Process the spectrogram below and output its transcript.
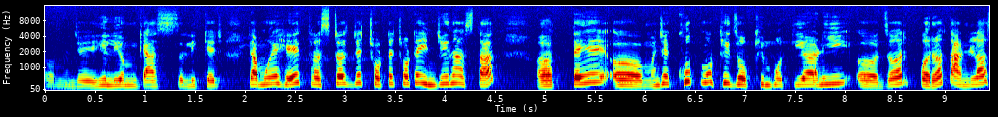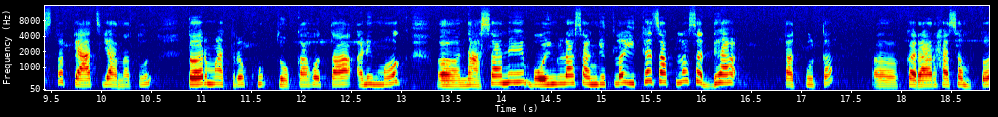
म्हणजे हिलियम गॅस लिकेज. त्यामुळे हे थ्रस्टर्स जे छोटे छोटे इंजिन असतात ते म्हणजे खूप मोठी जोखीम होती आणि जर परत आणलं असतं त्याच यानातून तर मात्र खूप धोका होता. आणि मग नासाने बोईंगला सांगितलं इथेच आपला सध्या तात्पुरता करार हा संपतो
